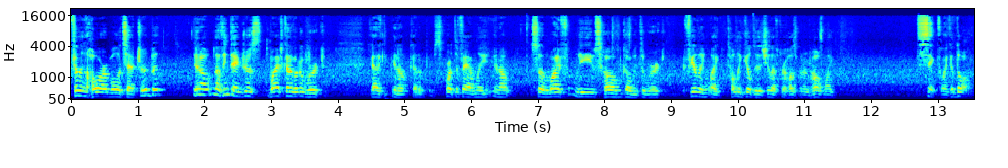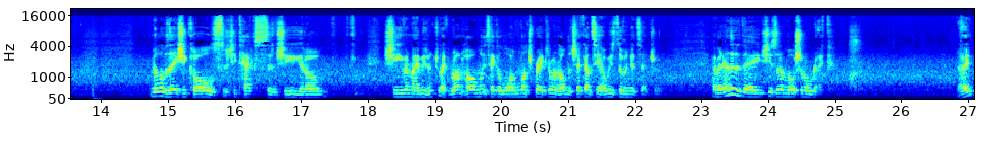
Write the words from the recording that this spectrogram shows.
feeling horrible, etc. But, you know, nothing dangerous. Wife's got to go to work, got to, you know, got to support the family, you know. So the wife leaves home, going to work, feeling like totally guilty that she left her husband at home, like sick, like a dog. Middle of the day, she calls, and she texts, and she, you know, she even might be like run home, take a long lunch break to run home to check on, see how he's doing, etc. And by the end of the day, she's an emotional wreck, right?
